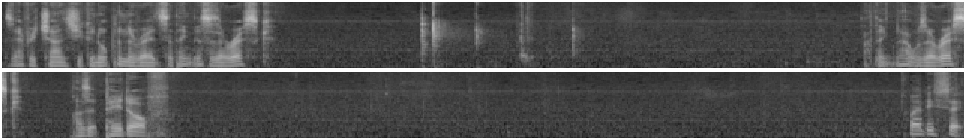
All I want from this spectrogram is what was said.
there's every chance you can open the reds. I think this is a risk. I think that was a risk. Has it paid off? Twenty-six.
